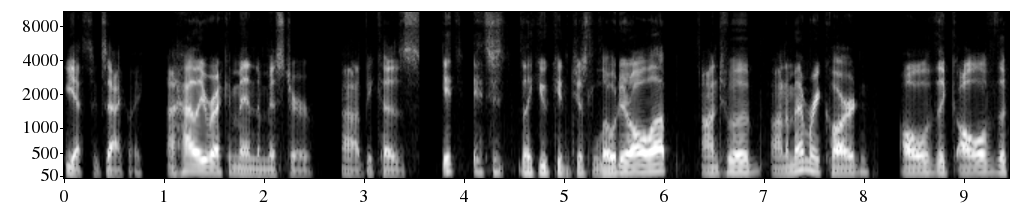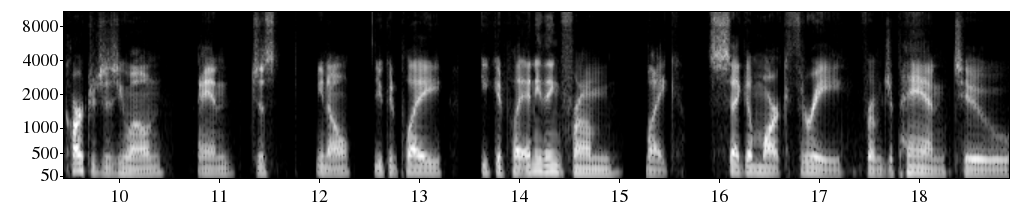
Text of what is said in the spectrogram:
Yes, exactly. I highly recommend a Mister uh, because it it's just like you can just load it all up onto a on a memory card, all of the all of the cartridges you own, and just you know you could play you could play anything from like Sega Mark III from Japan to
